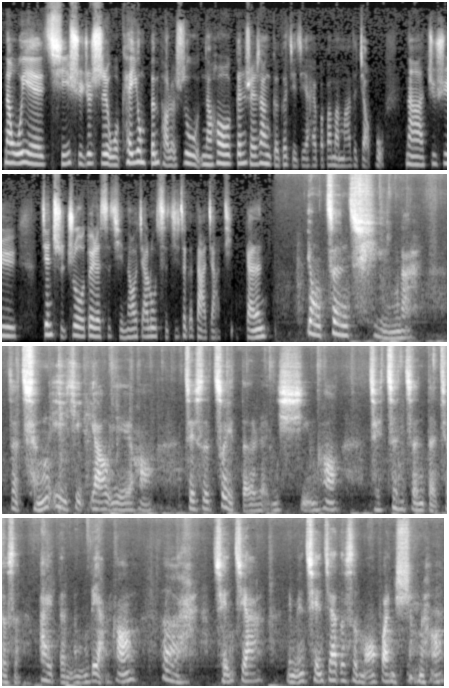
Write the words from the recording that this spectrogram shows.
那我也期许，就是我可以用奔跑的速度，然后跟随上哥哥姐姐还有爸爸妈妈的脚步，那继续坚持做对的事情，然后加入慈济这个大家庭。感恩，用真情啊，这诚意去邀约哈，这是最得人心哈，这真正的就是爱的能量哈啊！全家，你们全家都是模范生哈，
